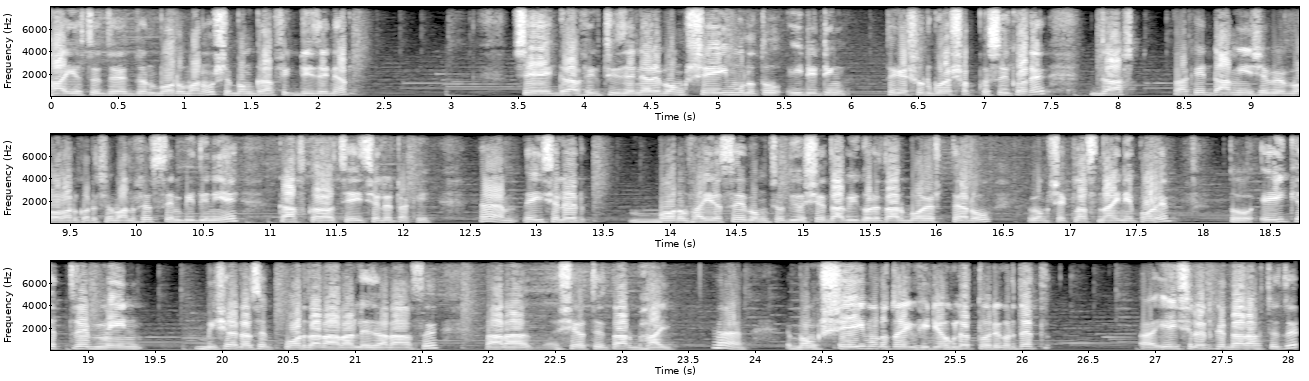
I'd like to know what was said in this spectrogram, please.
ভাই হচ্ছে যে একজন বড় মানুষ এবং গ্রাফিক ডিজাইনার সে গ্রাফিক ডিজাইনার এবং সেই মূলত এডিটিং থেকে শুরু করে সবকিছুই করে জাস্ট তাকে ডামি হিসেবে ব্যবহার করেছে। মানুষের সেম্পিতি নিয়ে কাজ করা হচ্ছে এই ছেলেটাকে। হ্যাঁ এই ছেলের বড় ভাই আছে এবং যদিও সে দাবি করে তার বয়স তেরো এবং সে ক্লাস নাইনে পড়ে, তো এই ক্ষেত্রে মেইন বিষয়টা আছে পর্দার আড়ালে যারা আছে, তারা, সে হচ্ছে তার ভাই। হ্যাঁ এবং সেই মূলত এই ভিডিওগুলো তৈরি করতে এই ছেলেটাকে দ্বারা হচ্ছে যে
